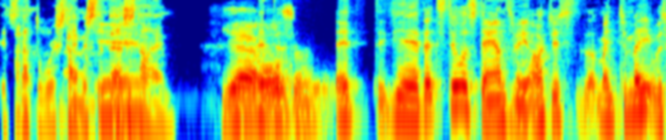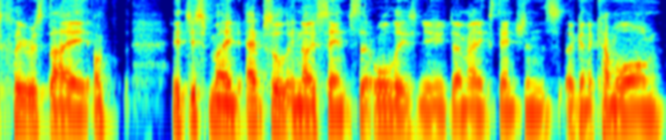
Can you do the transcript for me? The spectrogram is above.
it's not the worst time. It's the yeah. best time. Yeah, it, awesome. It, yeah, that still astounds me. I just, I mean, to me, it was clear as day. I, it just made absolutely no sense that all these new domain extensions are going to come along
